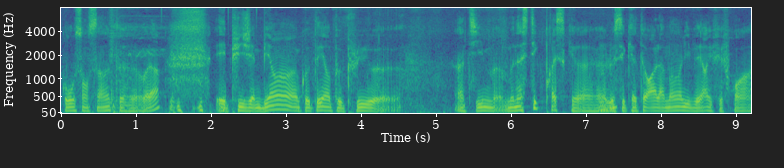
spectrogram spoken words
grosse enceinte, voilà. Et puis j'aime bien un côté un peu plus intime, monastique presque, euh, le sécateur à la main, l'hiver il fait froid.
